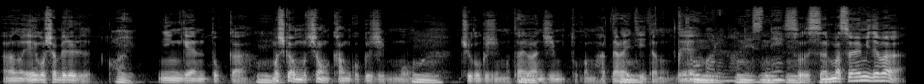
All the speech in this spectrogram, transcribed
あの、英語喋れるはい。人間とか、もしくはもちろん韓国人も、中国人も台湾人とかも働いていたので、グローバルなんですね、そうですね。まあそういう意味では、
